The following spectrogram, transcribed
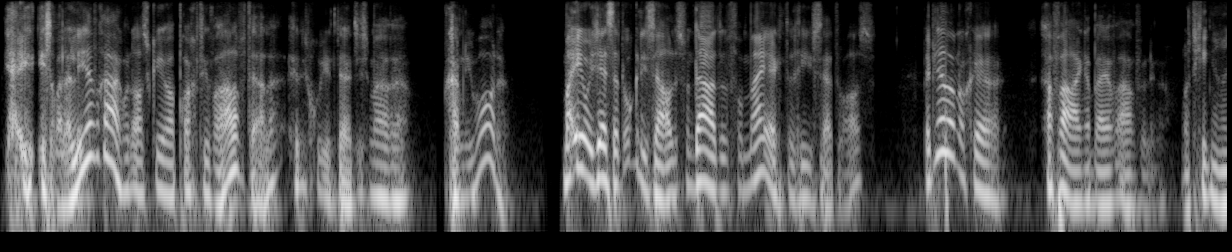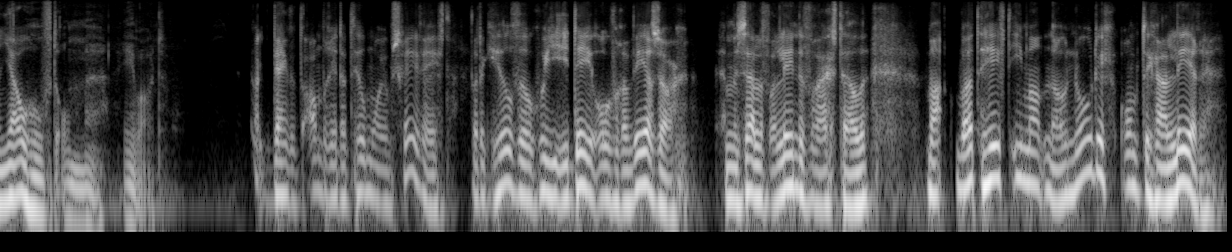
Ja, is er wel een leervraag. Want als kun je wel prachtige verhalen vertellen. In goede intenties. Maar uh, ga hem niet worden. Maar Eeuw, jij staat ook in die zaal. Dus vandaar dat het voor mij echt een reset was. Heb jij daar nog uh, ervaringen bij of aanvullingen? Wat ging er in jouw hoofd om, uh, Ewout? Nou, ik denk dat André dat heel mooi omschreven heeft. Dat ik heel veel goede ideeën over en weer zag. En mezelf alleen de vraag stelde maar wat heeft iemand nou nodig om te gaan leren?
